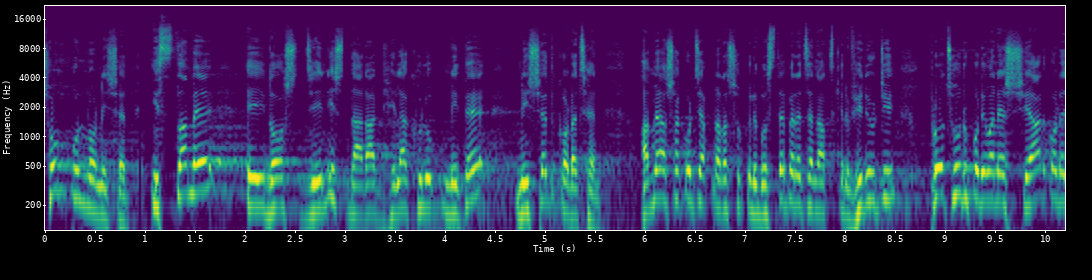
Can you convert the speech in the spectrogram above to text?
সম্পূর্ণ নিষেধ। ইসলামে এই দশ জিনিস দ্বারা ঢিলা খুলুক নিতে নিষেধ করেছেন। আমি আশা করছি আপনারা সকলে বুঝতে পেরেছেন আজকের ভিডিওটি। প্রচুর পরিমাণে শেয়ার করে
